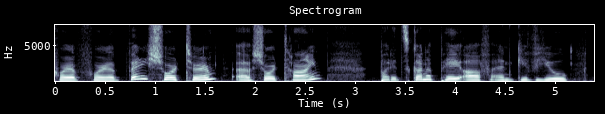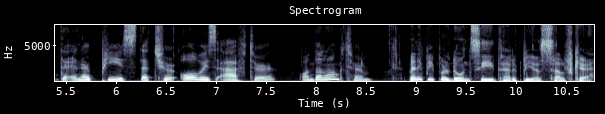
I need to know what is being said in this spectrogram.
for a, for a very short term, a short time, but it's gonna pay off and give you the inner peace that you're always after on the long term. Many people don't see therapy as self care.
